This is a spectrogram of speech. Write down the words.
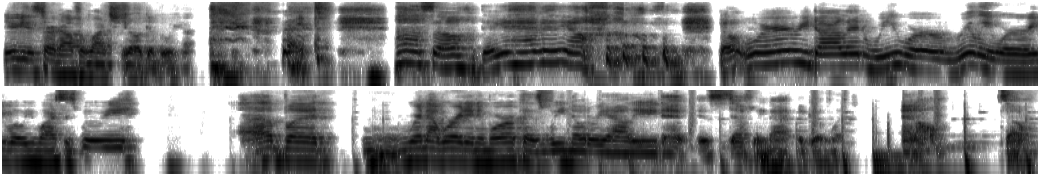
You can just turn off and watch, you know, a good movie. right. Oh, so there you have it, y'all. Don't worry, darling. We were really worried when we watched this movie. Uh, but we're not worried anymore because we know the reality that it's definitely not a good one at all. So,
